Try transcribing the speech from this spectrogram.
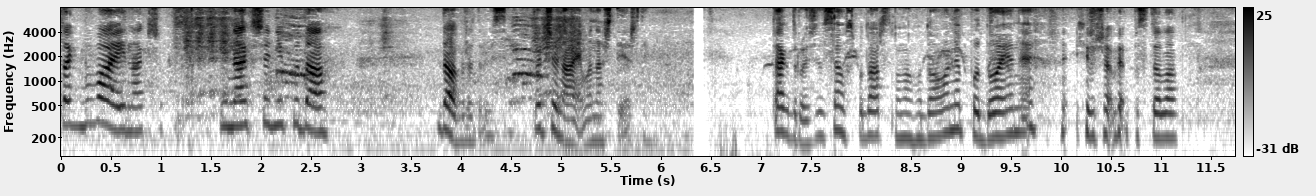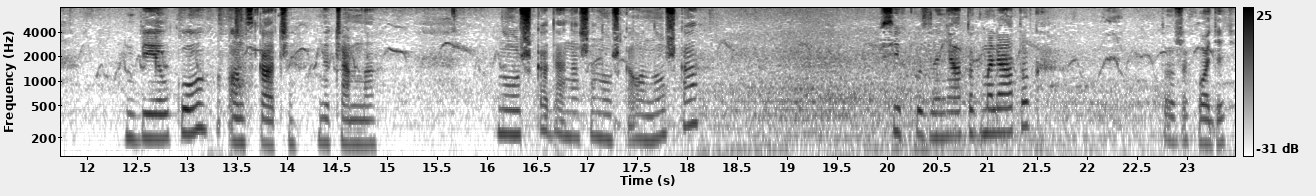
так буває інакше. Інакше нікуди. Добре, друзі, починаємо наш тиждень. Так, друзі, все господарство нагодоване, подоєне і вже випустила білку. Он скаче нечемна ножка. Де наша ножка? Он ножка. Всіх кузленяток, маляток теж ходять.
